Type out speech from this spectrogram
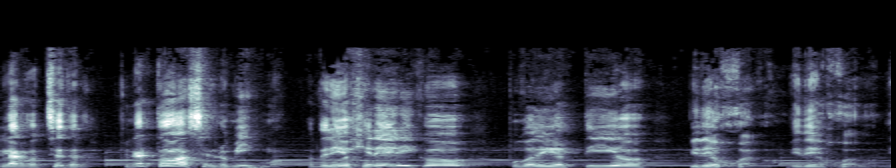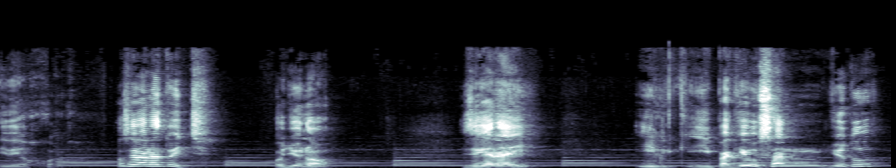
largo, etc. Al final todos hacen lo mismo. Contenido genérico, poco divertido, videojuego, videojuego, videojuego. O se van a Twitch, o you know. Y se quedan ahí. ¿Y, para qué usan YouTube?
